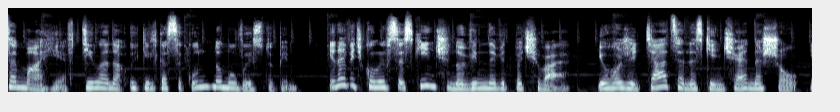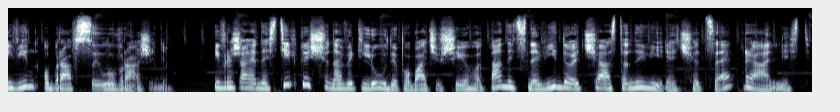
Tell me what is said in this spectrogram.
Це магія, втілена у кількасекундному виступі. І навіть коли все скінчено, він не відпочиває. Його життя це нескінченне шоу, і він обрав силу враження. І вражає настільки, що навіть люди, побачивши його танець на відео, часто не вірять, що це реальність.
